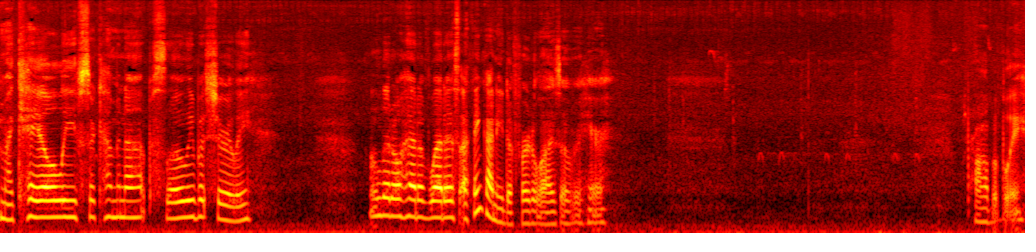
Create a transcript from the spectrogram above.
My kale leaves are coming up slowly but surely. A little head of lettuce. I think I need to fertilize over here. Probably.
